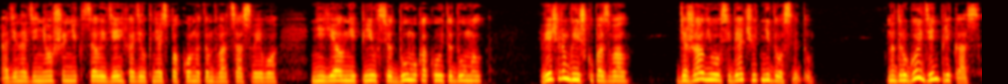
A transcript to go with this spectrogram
один-одинешенек, целый день ходил князь по комнатам дворца своего, не ел, не пил, все думу какую-то думал. Вечером Гришку позвал, держал его у себя чуть не до свету. На другой день приказ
